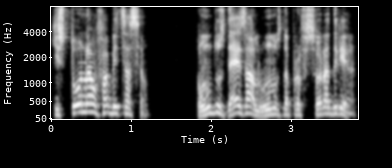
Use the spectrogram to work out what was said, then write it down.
que estou na alfabetização, sou um dos 10 alunos da professora Adriana,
